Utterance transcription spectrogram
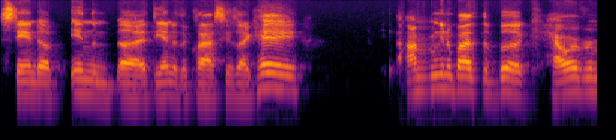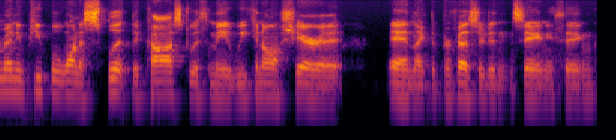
stand up in the, uh, at the end of the class. He's like, hey, I'm going to buy the book. However many people want to split the cost with me, we can all share it. And like the professor didn't say anything,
